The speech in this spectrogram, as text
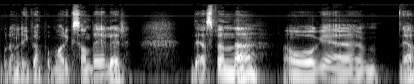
Hvordan ligger vi an på markedsandeler? Det er spennende. Og ja,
